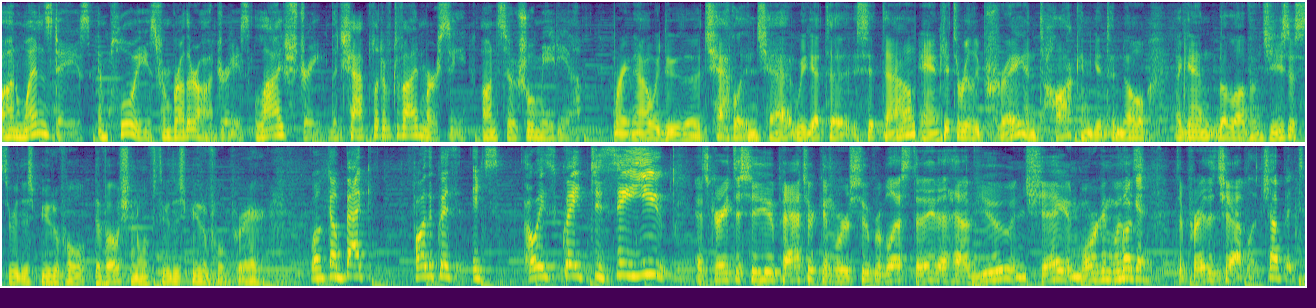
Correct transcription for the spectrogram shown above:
On Wednesdays, employees from Brother Andre's live stream the Chaplet of Divine Mercy on social media. Right now, we do the chaplet and chat. We get to sit down and get to really pray and talk and get to know, again, the love of Jesus through this beautiful devotional, through this beautiful prayer. Welcome back, Father Chris. It's always great to see you. It's great to see you, Patrick, and we're super blessed today to have you and Shay and Morgan with Morgan. us to pray the chaplet. Chaplet.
